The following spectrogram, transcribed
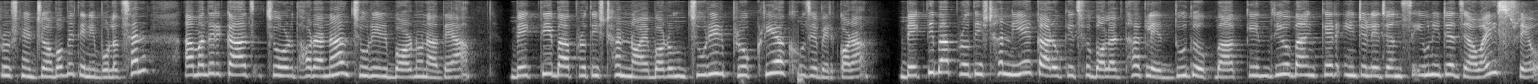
প্রশ্নের জবাবে তিনি বলেছেন, আমাদের কাজ চোর ধরা না, চুরির বর্ণনা দেয়া। ব্যক্তি বা প্রতিষ্ঠান নয়, বরং চুরির প্রক্রিয়া খুঁজে বের করা। ব্যক্তি বা প্রতিষ্ঠান নিয়ে কারও কিছু বলার থাকলে দুদক বা কেন্দ্রীয় ব্যাংকের ইন্টেলিজেন্স ইউনিটে যাওয়াই শ্রেয়।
